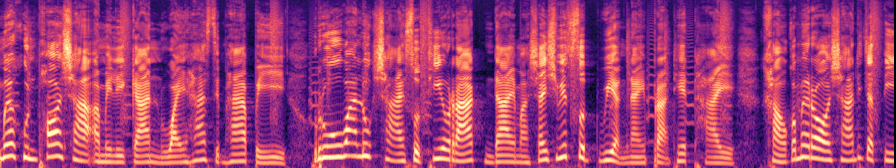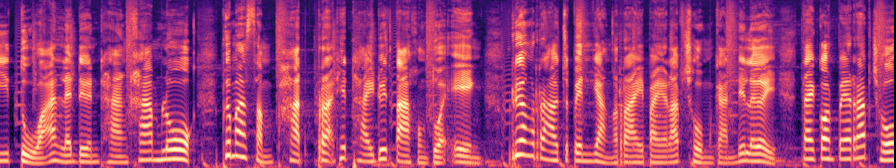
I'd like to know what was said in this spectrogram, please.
เมื่อคุณพ่อชาวอเมริกันวัย 55 ปี รู้ว่าลูกชายสุดที่รักได้มาใช้ชีวิตสุดเหวี่ยงในประเทศไทย เขาก็ไม่รอช้าที่จะตีตั๋วและเดินทางข้ามโลก เพื่อมาสัมผัสประเทศไทยด้วยตาของตัวเอง เรื่องราวจะเป็นอย่างไรไปรับชมกันได้เลย แต่ก่อนไปรับชม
